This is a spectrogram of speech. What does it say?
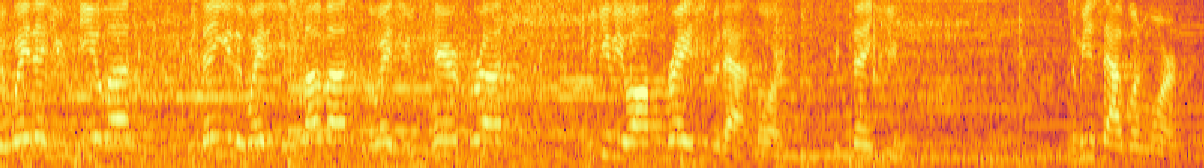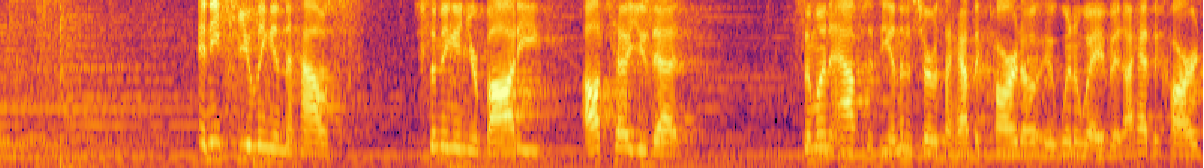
the way that you heal us. We thank you the way that you love us and the way that you care for us. We give you all praise for that, Lord. We thank you. Let me just add one more. Any healing in the house, something in your body, I'll tell you that someone asked at the end of the service, I had the card, oh, it went away, but I had the card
